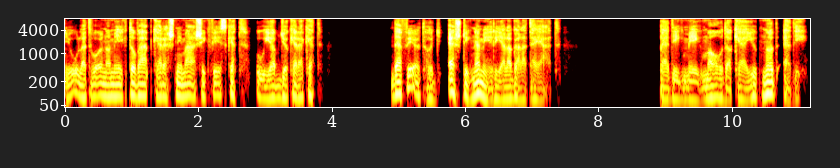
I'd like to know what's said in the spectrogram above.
Jó lett volna még tovább keresni másik fészket, újabb gyökereket, de félt, hogy estig nem éri el a galateját. Pedig még ma oda kell jutnod, Edi.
